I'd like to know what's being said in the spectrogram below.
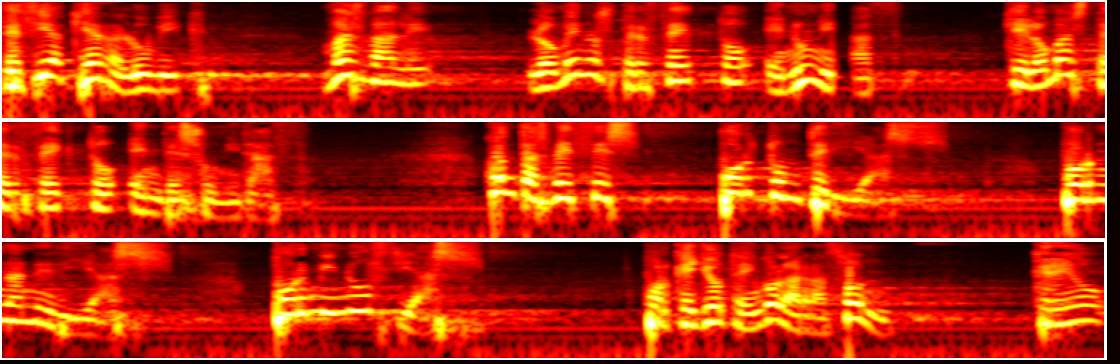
Decía Kiara Lubick, más vale lo menos perfecto en unidad que lo más perfecto en desunidad. ¿Cuántas veces por tonterías, por nanerías, por minucias, porque yo tengo la razón, creo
